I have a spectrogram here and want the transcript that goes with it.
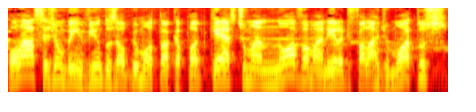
Olá, sejam bem-vindos ao Bilmotoca Podcast, uma nova maneira de falar de motos.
